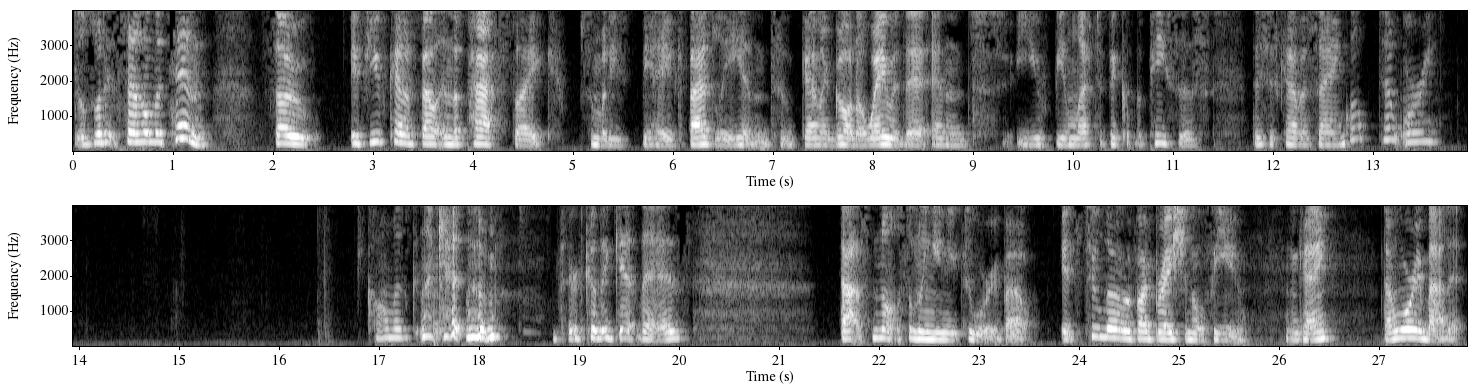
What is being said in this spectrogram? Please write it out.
does what it says on the tin. So if you've kind of felt in the past like somebody's behaved badly and kind of gone away with it and you've been left to pick up the pieces, this is kind of saying, well, don't worry. Karma's gonna get them. They're gonna get theirs. That's not something you need to worry about. It's too low a vibrational for you, okay? Don't worry about it.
